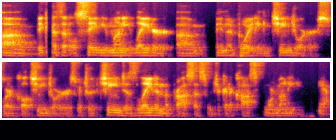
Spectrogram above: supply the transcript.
uh, because it'll save you money later um, in avoiding change orders, what are called change orders, which are changes late in the process, which are going to cost more money. Yeah.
